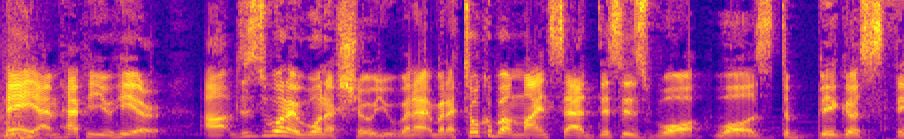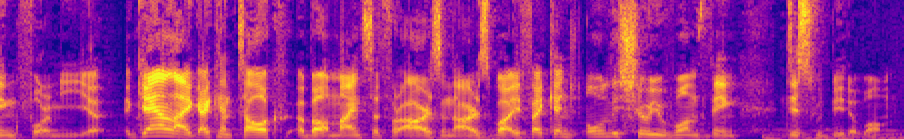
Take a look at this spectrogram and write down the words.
Hey, I'm happy you're here. Uh, this is what I want to show you. When I when I talk about mindset, this is what was the biggest thing for me. Uh, again, like I can talk about mindset for hours and hours, but if I can only show you one thing, this would be the one.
